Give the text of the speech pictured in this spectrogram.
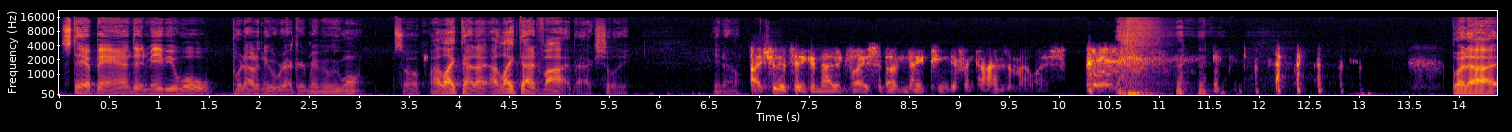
stay a band, and maybe we'll put out a new record, maybe we won't. So I like that. I, I like that vibe actually. You know, I should have taken that advice about 19 different times in my life. but uh,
